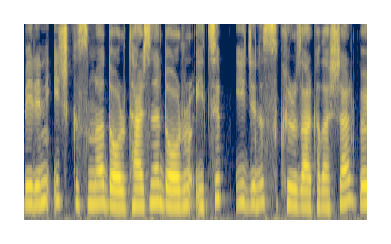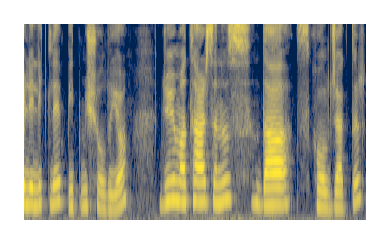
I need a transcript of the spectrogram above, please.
berenin iç kısmına doğru tersine doğru itip iyicene sıkıyoruz arkadaşlar. Böylelikle bitmiş oluyor. Düğüm atarsanız daha sık olacaktır.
